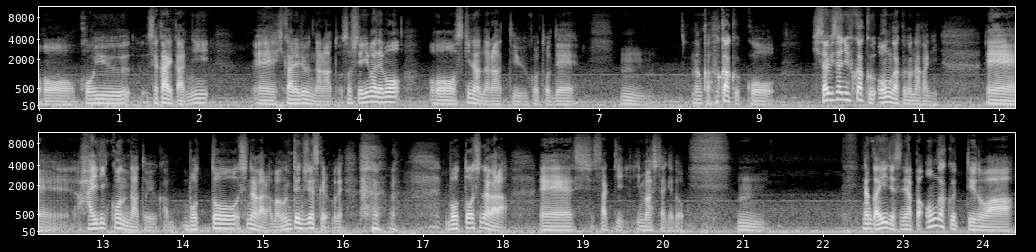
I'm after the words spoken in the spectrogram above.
こういう世界観に、えー、惹かれるんだなと。そして今でも好きなんだなっていうことで、うん、なんか深くこう、久々に深く音楽の中に、えー、入り込んだというか、没頭しながら、まあ運転中ですけどもね 没頭しながら、えー、さっき言いましたけど、うん。なんかいいですね。やっぱ音楽っていうのは、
